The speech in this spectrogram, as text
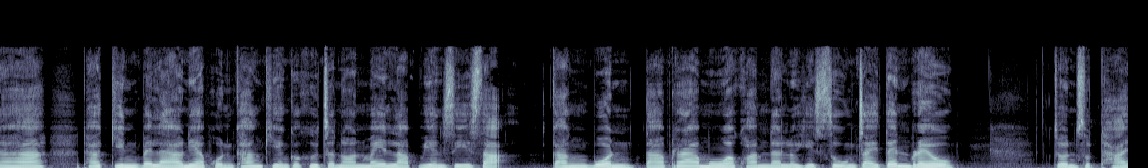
นะคะถ้ากินไปแล้วเนี่ยผลข้างเคียงก็คือจะนอนไม่หลับเวียนศีรษะ กังวลตาพร่ามัวความดันโลหิตสูงใจเต้นเร็ว จนสุดท้าย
